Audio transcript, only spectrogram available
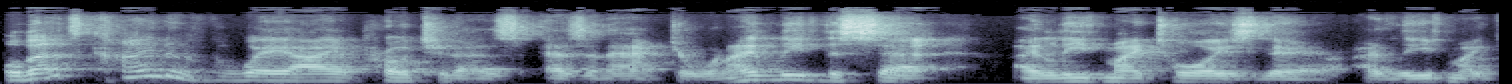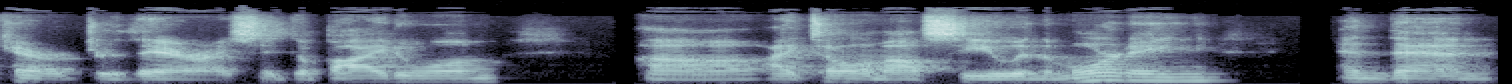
Well, that's kind of the way I approach it as as an actor. When I leave the set, I leave my toys there. I leave my character there. I say goodbye to them. Uh, I tell them I'll see you in the morning, and then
